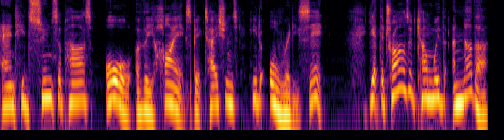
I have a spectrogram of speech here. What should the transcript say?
and he'd soon surpass all of the high expectations he'd already set. Yet the trials had come with another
